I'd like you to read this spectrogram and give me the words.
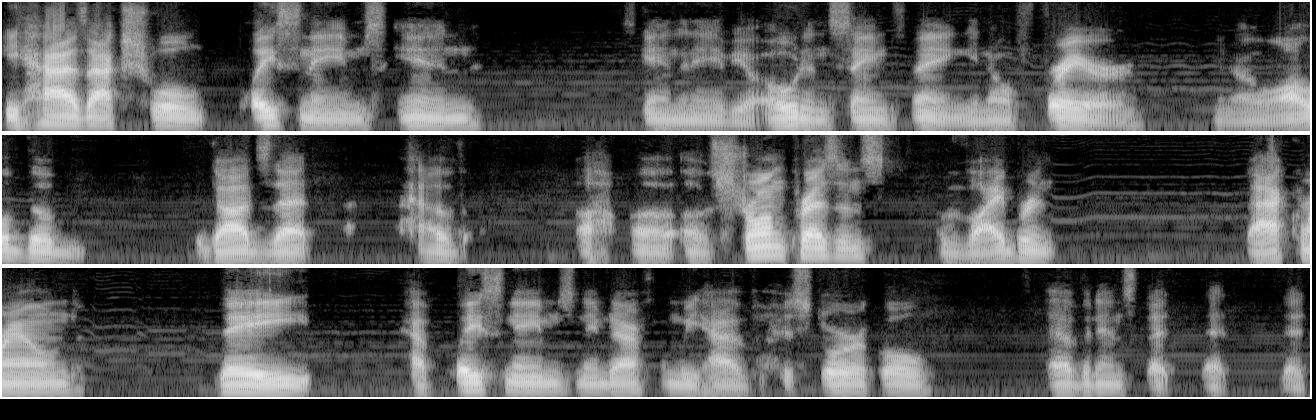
He has actual place names in Scandinavia. Odin, same thing, you know. Freyr, you know, all of the, the gods that have a, a, a strong presence, a vibrant background, they have place names named after them. We have historical evidence that that that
